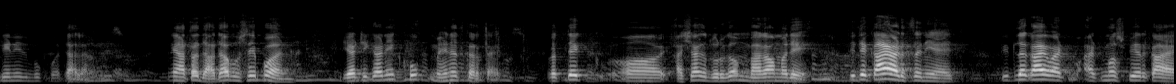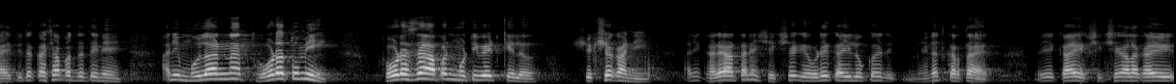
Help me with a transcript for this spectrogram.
गिनीज बुकमध्ये आलं आणि आता दादा भुसे पण या ठिकाणी खूप मेहनत करत आहेत प्रत्येक अशा दुर्गम भागामध्ये तिथे काय अडचणी आहेत? तिथलं काय वाट ॲटमॉस्फिअर काय आहे? तिथं कशा पद्धतीने? आणि मुलांना थोडं तुम्ही थोडंसं आपण मोटिवेट केलं शिक्षकांनी आणि खऱ्या अर्थाने शिक्षक एवढे काही लोक मेहनत करतायत. म्हणजे काय शिक्षकाला काही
